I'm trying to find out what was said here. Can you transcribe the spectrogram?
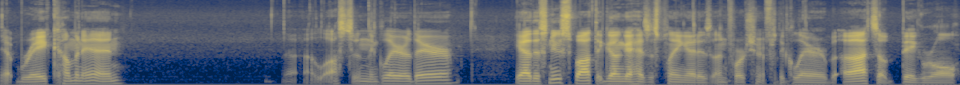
Yep, Rey coming in. Uh, lost it in the glare there. Yeah, this new spot that Gongaii has us playing at is unfortunate for the glare, but uh, that's a big roll.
